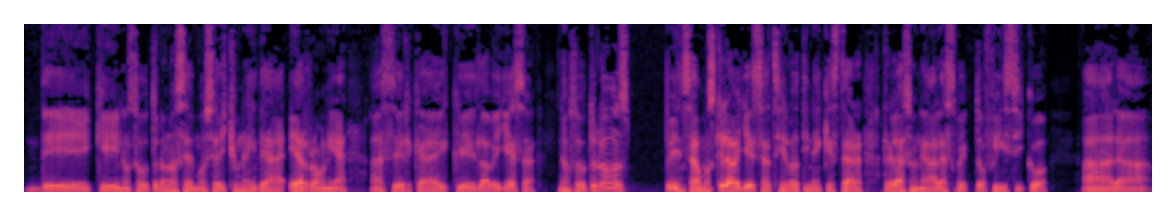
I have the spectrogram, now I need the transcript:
de que nosotros nos hemos hecho una idea errónea acerca de qué es la belleza. Nosotros pensamos que la belleza lo tiene que estar relacionada al aspecto físico, a, la,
